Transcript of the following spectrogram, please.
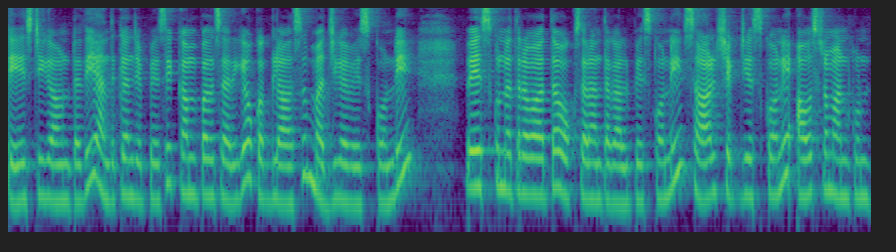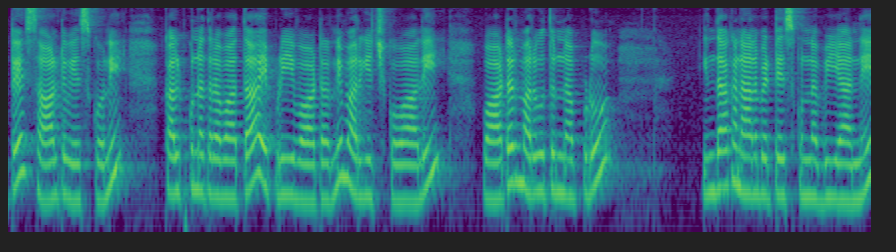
టేస్టీగా ఉంటుంది. అందుకని చెప్పేసి కంపల్సరీగా ఒక గ్లాసు మజ్జిగ వేసుకోండి. వేసుకున్న తర్వాత ఒకసారి అంతా కలిపేసుకొని సాల్ట్ చెక్ చేసుకొని అవసరం అనుకుంటే సాల్ట్ వేసుకొని కలుపుకున్న తర్వాత ఇప్పుడు ఈ వాటర్ని మరిగించుకోవాలి. వాటర్ మరుగుతున్నప్పుడు ఇందాక నానబెట్టేసుకున్న బియ్యాన్ని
